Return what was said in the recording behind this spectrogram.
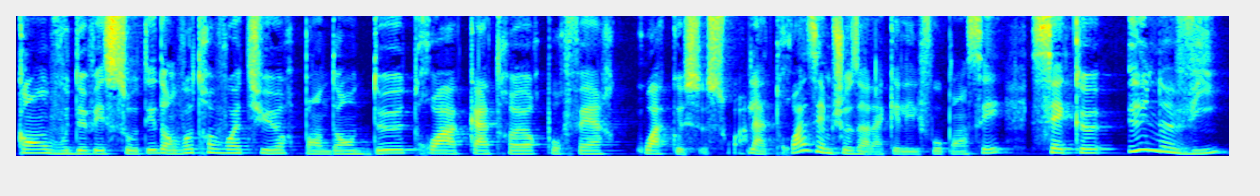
quand vous devez sauter dans votre voiture pendant 2, 3, 4 heures pour faire quoi que ce soit. La troisième chose à laquelle il faut penser, c'est que une vie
